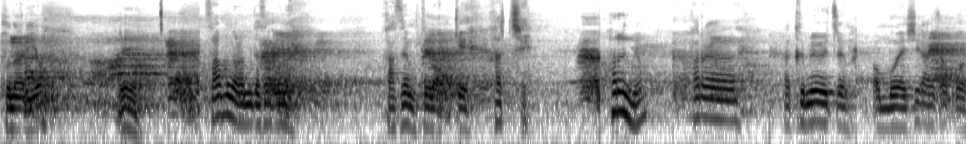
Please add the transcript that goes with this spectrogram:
분할이요? 네. 4분할 합니다 4분할 가슴 등 어깨 하체 팔은요? 팔은 한 금요일쯤 업무에 시간이 조금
